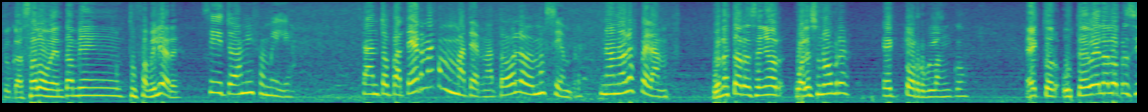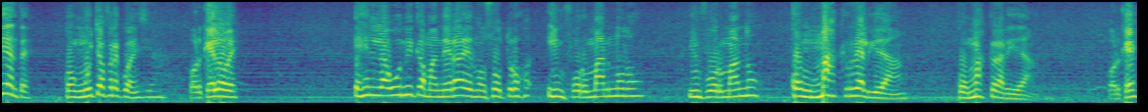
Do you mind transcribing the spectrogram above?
¿En tu casa lo ven también tus familiares? Sí, toda mi familia. Tanto paterna como materna, todo lo vemos siempre. No, no lo esperamos. Buenas tardes, señor. ¿Cuál es su nombre? Héctor Blanco, Héctor, ¿usted ve a los presidente? con mucha frecuencia. ¿Por qué lo ve? Es la única manera de nosotros informarnos, informarnos con más realidad, con más claridad. ¿Por qué?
